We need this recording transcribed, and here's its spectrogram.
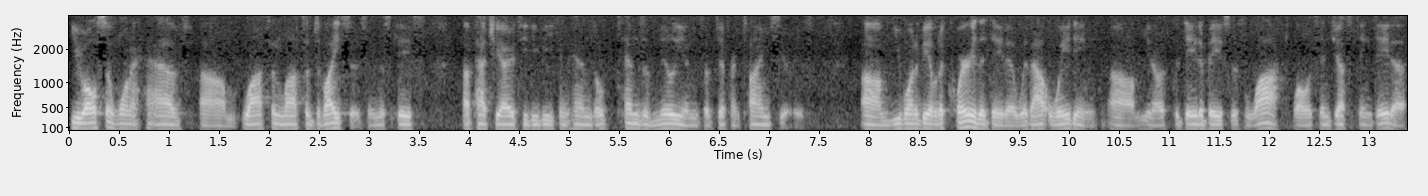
You also want to have um, lots and lots of devices. In this case, Apache IoTDB can handle tens of millions of different time series. Um, you want to be able to query the data without waiting. Um, you know, if the database is locked while it's ingesting data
